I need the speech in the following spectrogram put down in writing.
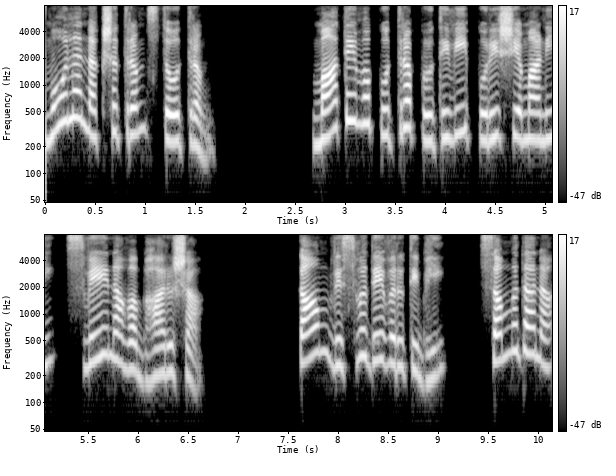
మూల నక్షత్రం స్తోత్రం. మాతేవ పుత్ర పృథివీ పురిష్యమాణి స్వేనవ భారుష. తాం విశ్వదేవరుతిభి సమ్మదాన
